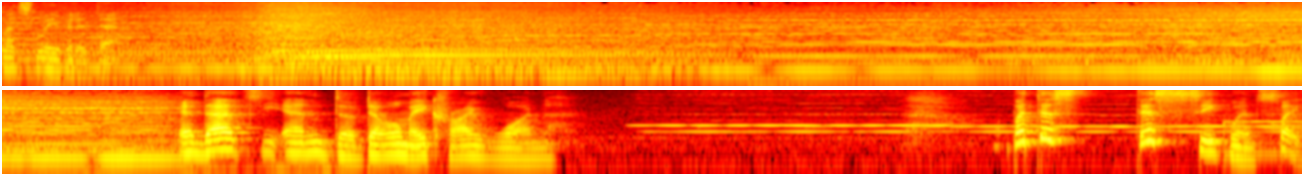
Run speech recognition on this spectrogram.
Let's leave it at that. And that's the end of Devil May Cry 1. But this this sequence, like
